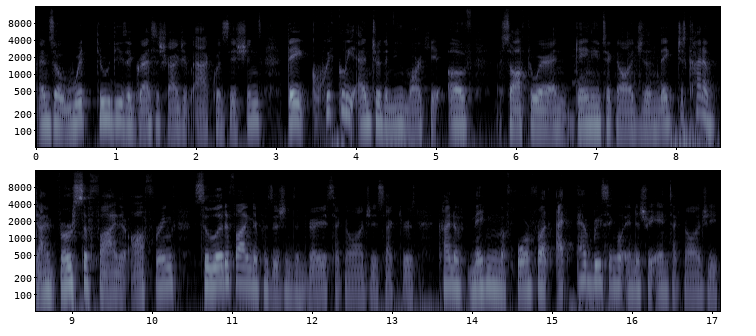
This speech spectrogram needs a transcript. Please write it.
And so with through these aggressive strategy of acquisitions, they quickly entered the new market of software and gain new technologies and they just kind of diversify their offerings solidifying their positions in various technology sectors kind of making the forefront at every single industry and technology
